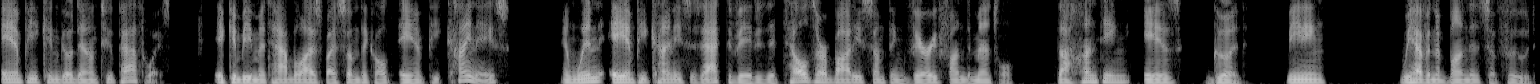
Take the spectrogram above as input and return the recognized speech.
AMP can go down two pathways. It can be metabolized by something called AMP kinase. And when AMP kinase is activated, it tells our body something very fundamental. The hunting is good, meaning we have an abundance of food.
